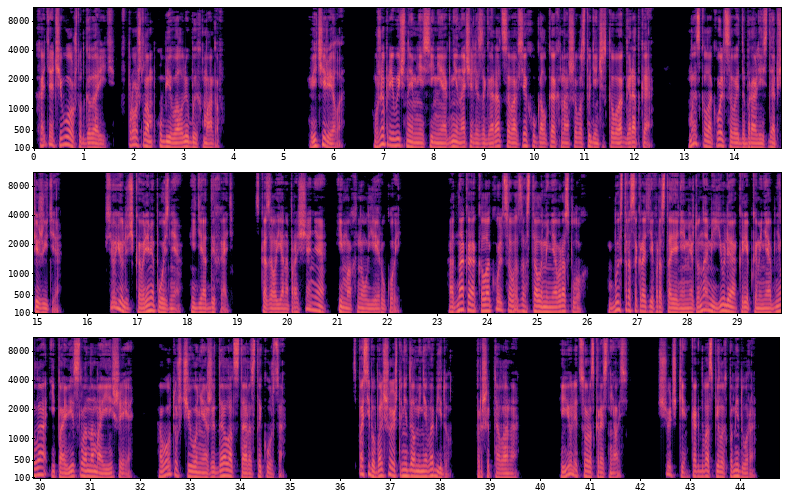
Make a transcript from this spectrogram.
Хотя чего уж тут говорить, в прошлом убивал любых магов. Вечерело. Уже привычные мне синие огни начали загораться во всех уголках нашего студенческого городка. Мы с Колокольцевой добрались до общежития. «Все, Юлечка, время позднее, иди отдыхать», — сказал я на прощание и махнул ей рукой. Однако Колокольцева застала меня врасплох. Быстро сократив расстояние между нами, Юля крепко меня обняла и повисла на моей шее. Вот уж чего не ожидал от старосты курса. «Спасибо большое, что не дал меня в обиду», – прошептала она. Ее лицо раскраснелось. Щечки, как два спелых помидора.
